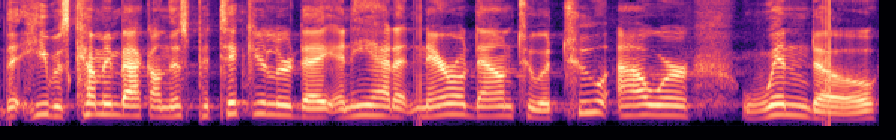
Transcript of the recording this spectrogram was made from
that he was coming back on this particular day, and he had it narrowed down to a two hour window.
